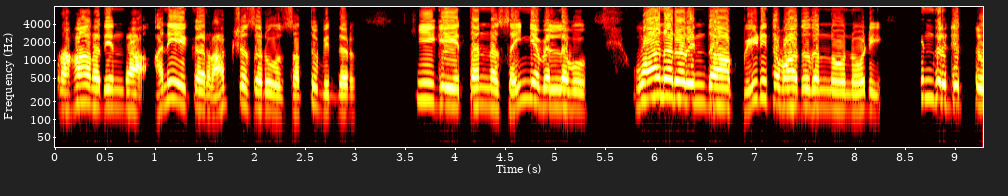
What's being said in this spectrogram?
ಪ್ರಹಾರದಿಂದ ಅನೇಕ ರಾಕ್ಷಸರು ಸತ್ತು ಬಿದ್ದರು. ಹೀಗೆ ತನ್ನ ಸೈನ್ಯವೆಲ್ಲವೂ ವಾನರರಿಂದ ಪೀಡಿತವಾದುದನ್ನು ನೋಡಿ ಇಂದ್ರಜಿತ್ತು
